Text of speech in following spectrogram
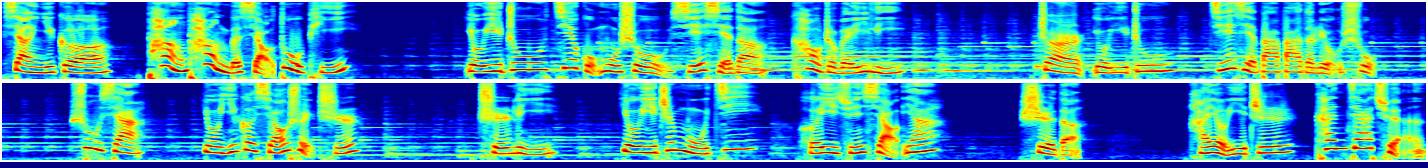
像一个胖胖的小肚皮。有一株接骨木树斜斜地靠着围篱，这儿有一株。结结巴巴的柳树，树下有一个小水池，池里有一只母鸡和一群小鸭。是的，还有一只看家犬，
